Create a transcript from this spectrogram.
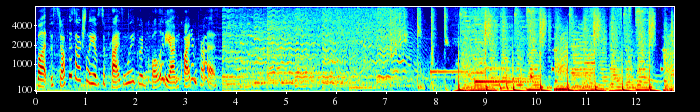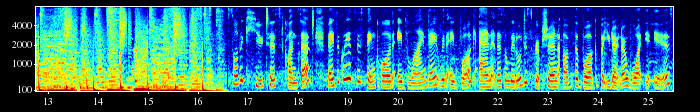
but the stuff is actually of surprisingly good quality. I'm quite impressed. The cutest concept. Basically, it's this thing called a blind date with a book, and there's a little description of the book, but you don't know what it is.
